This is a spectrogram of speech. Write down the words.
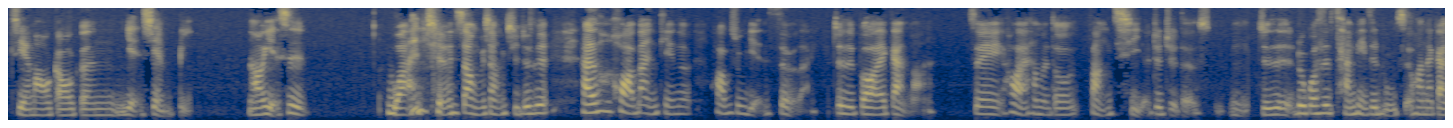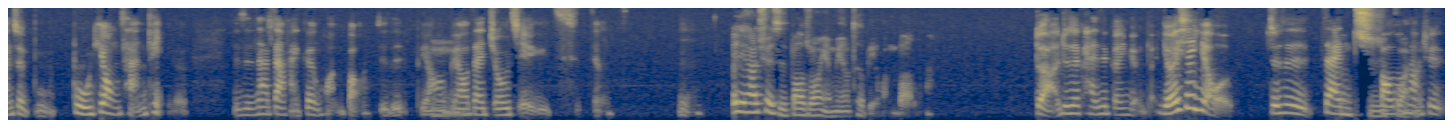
睫毛膏跟眼线笔，然后也是完全上不上去，就是他画半天都画不出颜色来，就是不知道在干嘛。所以后来他们都放弃了，就觉得嗯，就是如果是产品是如此的话，那干脆不不用产品了，就是那这样还更环保，就是不要不要再纠结于此这样子。嗯，而且它确实包装也没有特别环保吧？对啊，就是还是跟原本有一些有。就是在包装上去，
